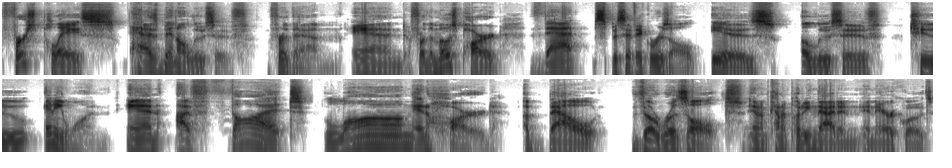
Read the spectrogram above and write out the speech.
First place has been elusive for them. And for the most part, that specific result is elusive to anyone. And I've thought long and hard about the result, and I'm kind of putting that in, in air quotes,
